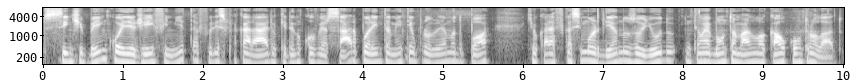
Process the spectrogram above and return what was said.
Tu se sente bem com energia infinita, feliz pra caralho, querendo conversar, porém também tem o problema do pó, que o cara fica se mordendo zoiudo, então é bom tomar no local controlado.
